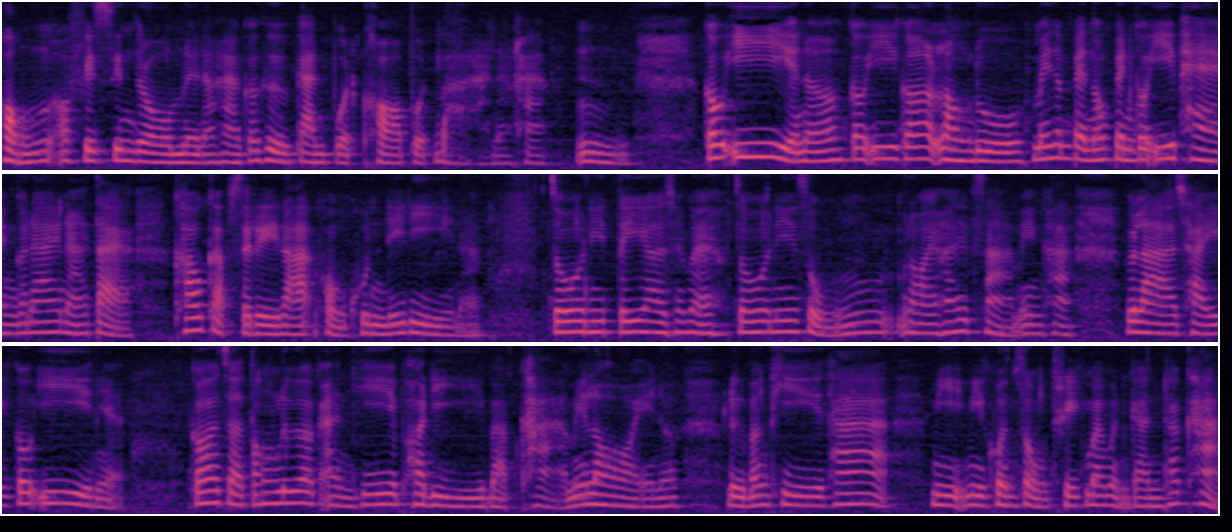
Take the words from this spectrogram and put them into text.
ของออฟฟิศซินโดรมเลยนะคะ ก็คือการปวดคอปวดบ่านะคะ อืมเก้าอี้เนอะเก้าอี้ก็ลองดูไม่จำเป็นต้องเป็นเก้าอี้แพงก็ได้นะ แต่เข้ากับสรีระของคุณได้ดีนะโจนี่เตี้ยใช่ไหมโจนี่สูงร้อยห้าสิบสามเองค่ะ เวลาใช้เก้าอี้เนี่ย ก็จะต้องเลือกอันที่พอดีแบบขาไม่ลอยเนอะหรือบางทีถ้ามีมีคนส่งทริคมาเหมือนกัน ถ้าขา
